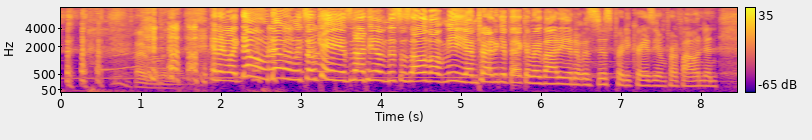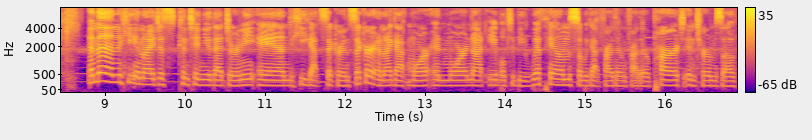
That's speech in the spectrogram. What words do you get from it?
I remember that. and I'm like, no, no, it's okay. It's not him. This is all about me. I'm trying to get back in my body. And it was just pretty crazy and profound. And and then he and I just continued that journey and he got sicker and sicker and I got more and more not able to be with him. So we got farther and farther apart in terms of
